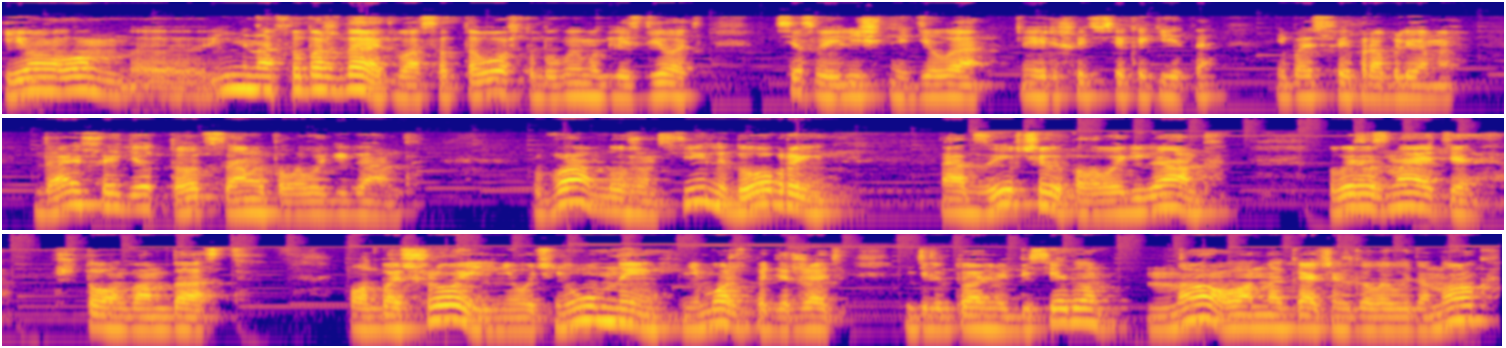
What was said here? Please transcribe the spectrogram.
И он, он э, именно освобождает вас от того, чтобы вы могли сделать все свои личные дела и решить все какие-то небольшие проблемы. Дальше идет тот самый половой гигант. Вам нужен сильный, добрый, отзывчивый половой гигант. Вы же знаете, что он вам даст. Он большой и не очень умный, не может поддержать интеллектуальную беседу, но он накачан с головы до ног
